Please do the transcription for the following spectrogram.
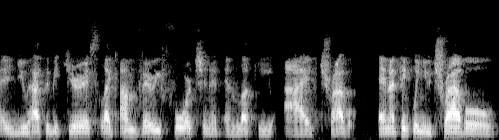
and you have to be curious. Like I'm very fortunate and lucky. I've traveled, and I think when you travel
